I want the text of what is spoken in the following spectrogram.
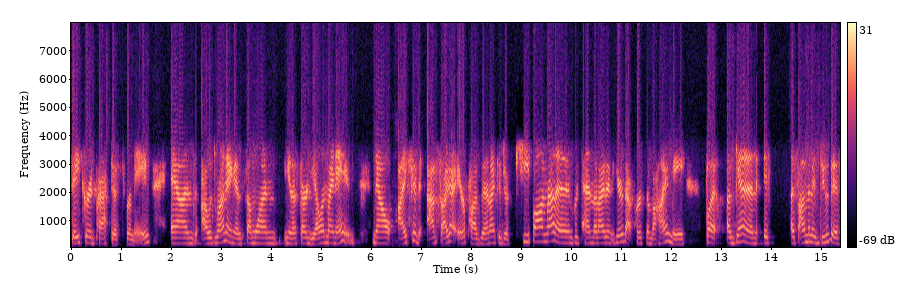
sacred practice for me. And I was running and someone, you know, started yelling my name. Now I could absolutely, I got AirPods in. I could just keep on running and pretend that I didn't hear that person behind me. But again, if if I'm going to do this,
